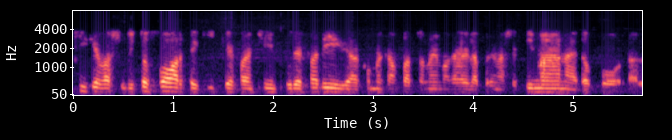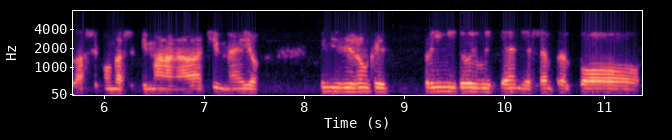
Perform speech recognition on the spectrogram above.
chi che va subito forte, chi che fa in più di fatica, come che hanno fatto noi magari la prima settimana e dopo la, la seconda settimana ne andarci meglio. Quindi diciamo che primi due weekend è sempre un po'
